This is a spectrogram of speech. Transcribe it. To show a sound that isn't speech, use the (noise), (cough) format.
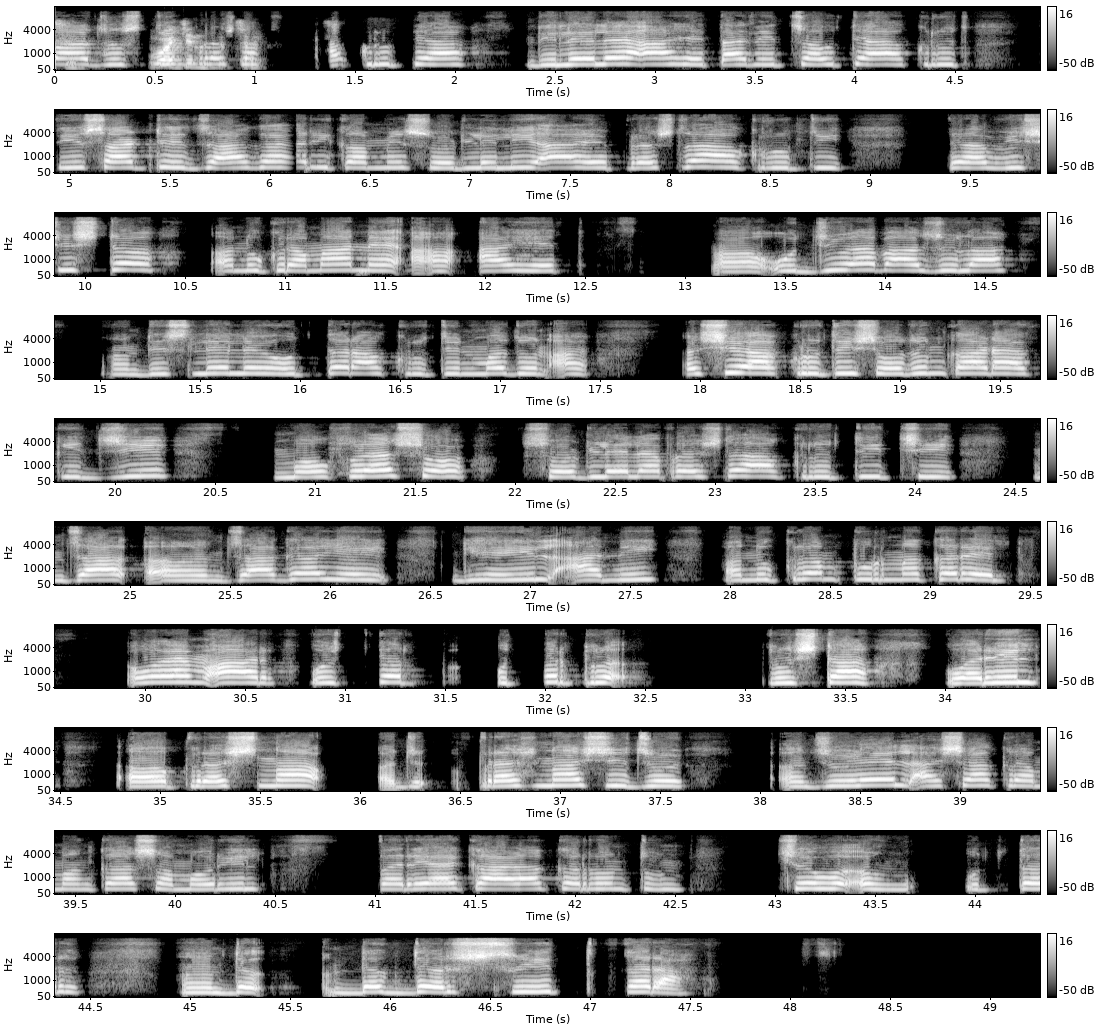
बाजूस आकृत्या दिलेल्या आहेत आणि चौथ्या आकृतीसाठी जागा रिकामी सोडलेली आहे. प्रश्न आकृती त्या विशिष्ट अनुक्रमाने आहेत. उजव्या बाजूला दिसलेले उत्तर आकृतींमधून अशी आकृती शोधून काढा की जी मोकळ्या सो सोडलेल्या प्रश्न आकृतीची जा जागा घेईल आणि अनुक्रम पूर्ण करेल. O M R Uttar Uttar प्र पृष्ठावरील प्रश्न प्रश्नाशी जुळेल अशा क्रमांकासमोरील पर्याय काळा करून तुमचे उत्तर दिग्दर्शित करा.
